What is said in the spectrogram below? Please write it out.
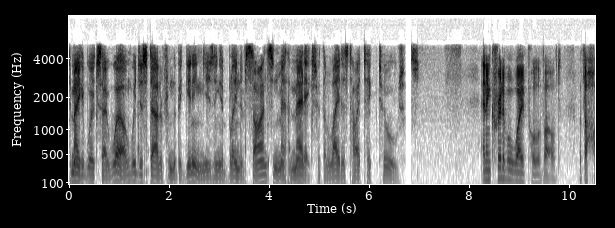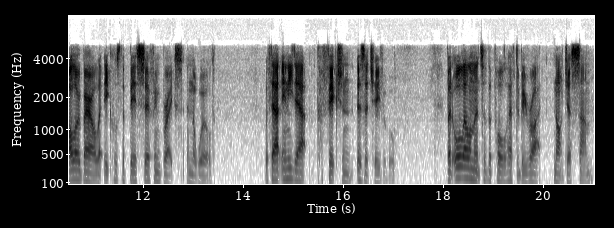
To make it work so well, we just started from the beginning using a blend of science and mathematics with the latest high-tech tools. An incredible wave pool evolved, with a hollow barrel that equals the best surfing breaks in the world. Without any doubt, perfection is achievable. But all elements of the pool have to be right, not just some.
